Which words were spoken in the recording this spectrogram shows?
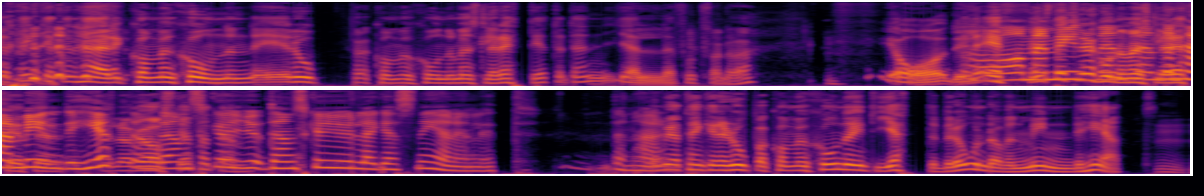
Jag tänker att den här konventionen, Europakonventionen om mänskliga rättigheter, den gäller fortfarande va? Ja, det, Ja, men, men, men den här rättigheter, myndigheten, den ska, den? ju, den ska ju läggas ner enligt den Ja, här. men jag tänker Europakonventionen är inte jätteberoende av en myndighet. Mm.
